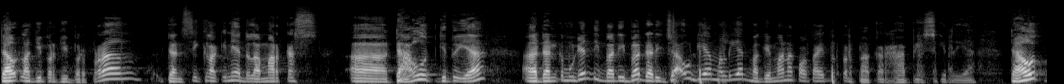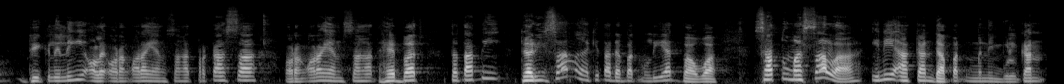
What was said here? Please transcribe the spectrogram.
Daud lagi pergi berperang dan Siklak ini adalah markas uh, Daud gitu ya. Uh, dan kemudian tiba-tiba dari jauh dia melihat bagaimana kota itu terbakar habis gitu ya. Daud dikelilingi oleh orang-orang yang sangat perkasa, orang-orang yang sangat hebat, tetapi dari sana kita dapat melihat bahwa satu masalah ini akan dapat menimbulkan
